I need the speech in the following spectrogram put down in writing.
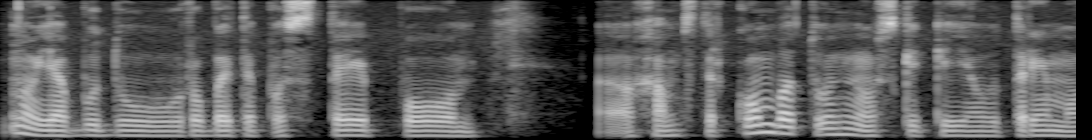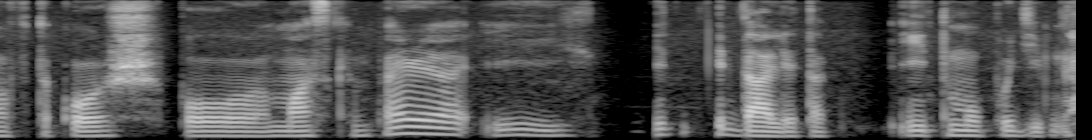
Ну, я буду робити пости по Hamster Combat, ну, оскільки я отримав також по Mask Imperia і, і, і далі так, і тому подібне.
